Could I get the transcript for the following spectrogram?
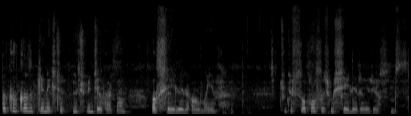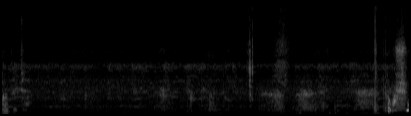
Sakın kazık yemek için 3000 ceferden az şeyleri almayın. Çünkü sapan saçma şeyleri veriyorsunuz sadece. Ya şu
